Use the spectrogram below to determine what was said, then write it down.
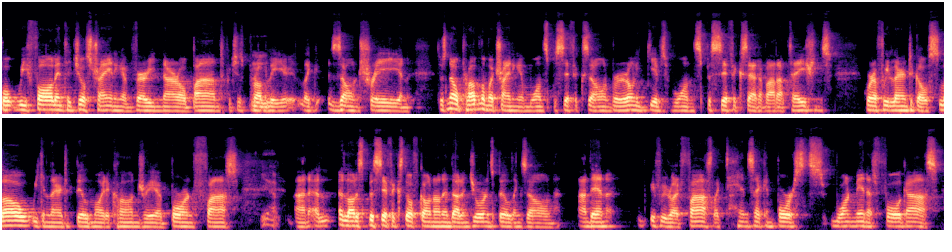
But we fall into just training a very narrow band, which is mm. probably mm. like zone three. And there's no problem with training in one specific zone, but it only gives one specific set of adaptations. Where if we learn to go slow, we can learn to build mitochondria, burn fat, yeah. and a, a lot of specific stuff going on in that endurance building zone. And then if we ride fast, like 10 second bursts, one minute, full gas,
